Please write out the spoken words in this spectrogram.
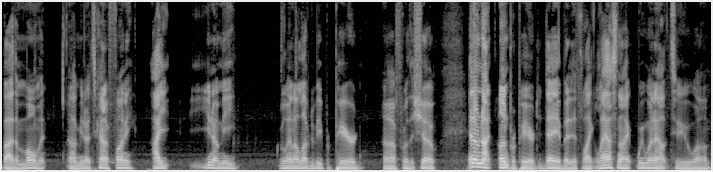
by the moment. Um, you know, it's kind of funny. I, you know me, Glenn, I love to be prepared uh, for the show. And I'm not unprepared today, but it's like last night we went out to, um,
